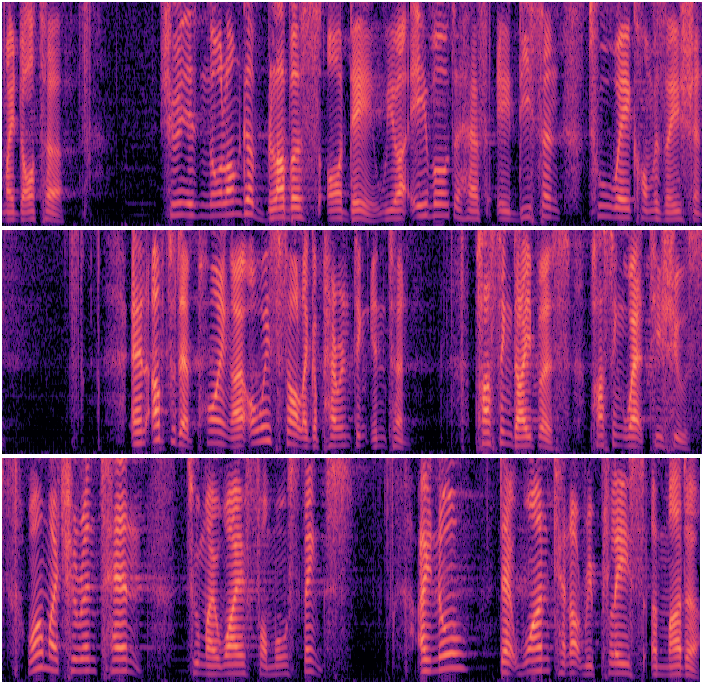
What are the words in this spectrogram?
my daughter, she is no longer blubbers all day. We are able to have a decent two way conversation. And up to that point, I always felt like a parenting intern, passing diapers, passing wet tissues, while my children tend to my wife for most things. I know that one cannot replace a mother.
